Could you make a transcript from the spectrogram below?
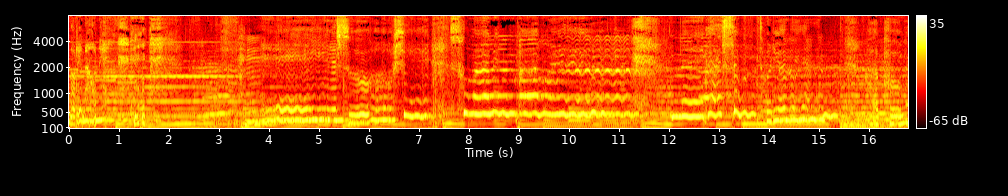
노래 나오네. 수 없이 수많은 밤을 내 가슴 도려낸 아픔에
